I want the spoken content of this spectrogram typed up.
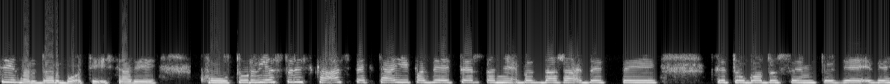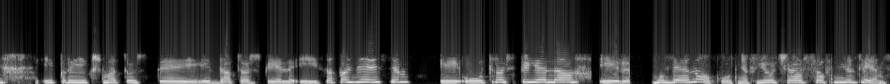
tie var darboties arī kultūra viesturiskā aspektā, īpazīt personības dažādas e, citu gadsimtu dēvi, īpriekšmatus, tie ir datorspēļi īsapazēsim. I otra spēle ir muzeja nokūtņa Futures of Museums.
